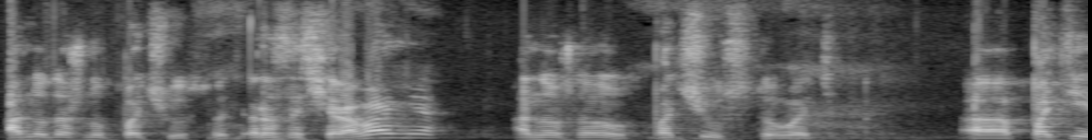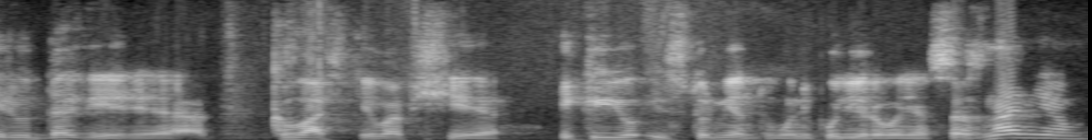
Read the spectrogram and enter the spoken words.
оно должно почувствовать разочарование, оно должно почувствовать а, потерю доверия к власти вообще и к ее инструменту манипулирования сознанием.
